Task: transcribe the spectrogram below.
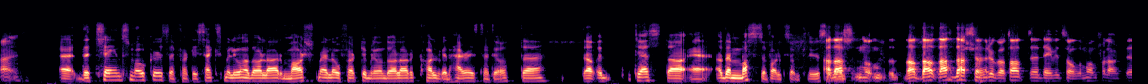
Uh, The Chainsmokers er 46 millioner dollar. Marshmallow 40 millioner dollar. Calvin Harris 38. Da, yes, er, det er masse folk som knuser. Ja, da, da, da, skjønner du godt at eh, David Solomon forlangte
